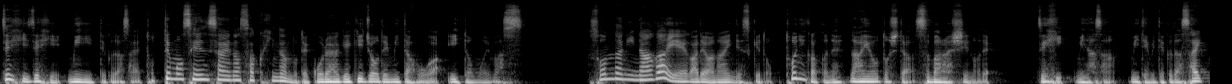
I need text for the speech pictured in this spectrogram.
ぜひぜひ見に行ってください。とっても繊細な作品なので、これは劇場で見た方がいいと思います。そんなに長い映画ではないんですけど、とにかくね、内容としては素晴らしいので、ぜひ皆さん見てみてください。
